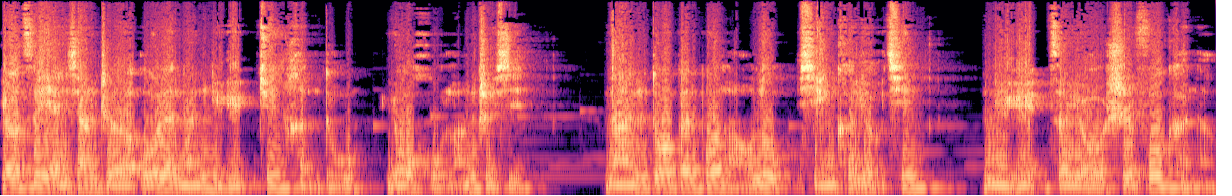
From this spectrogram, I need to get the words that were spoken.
由此眼相者，无论男女，均狠毒，有虎狼之心。男多奔波劳碌，行克六亲；女则有弑夫可能，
